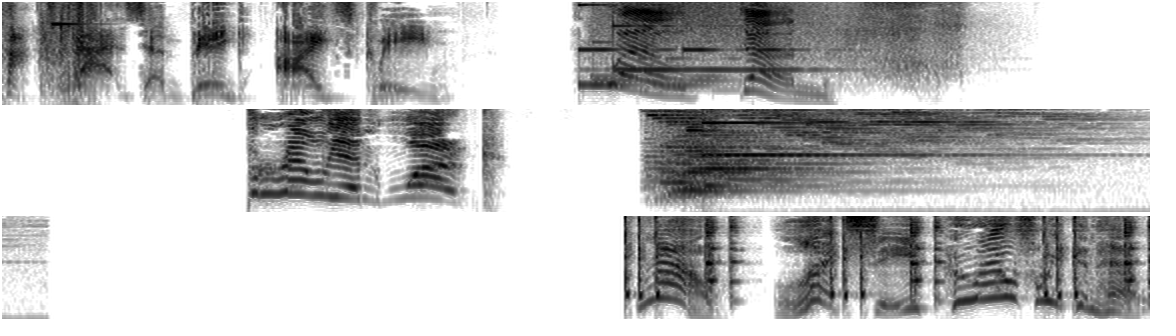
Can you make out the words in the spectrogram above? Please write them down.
That's a big ice cream. Well done. Brilliant work. Let's see who else we can help.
